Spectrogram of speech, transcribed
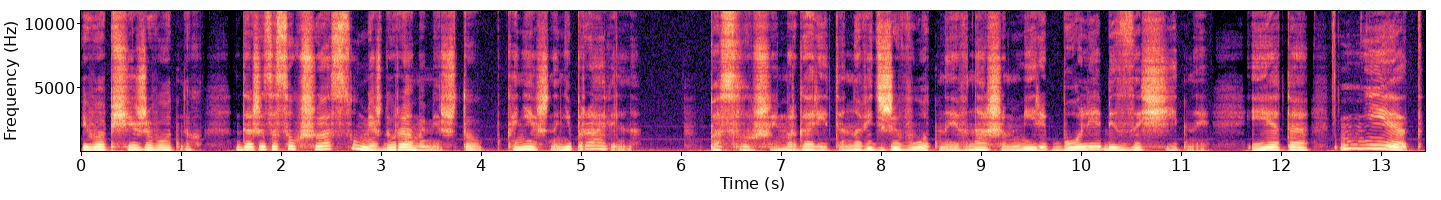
и вообще животных, даже засохшую осу между рамами, что, конечно, неправильно. Послушай, Маргарита, но ведь животные в нашем мире более беззащитные. И это... Нет!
